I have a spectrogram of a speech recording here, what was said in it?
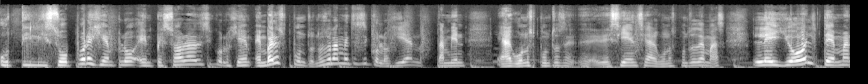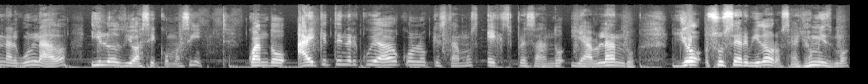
utilizó, por ejemplo, empezó a hablar de psicología en, varios puntos, no solamente psicología, también en algunos puntos de, ciencia, algunos puntos de más. Leyó el tema en algún lado y lo dio así como así. Cuando hay que tener cuidado con lo que estamos expresando y hablando. Yo, su servidor, o sea, yo mismo,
